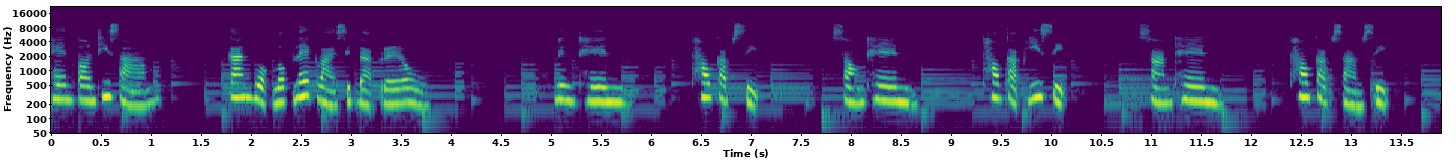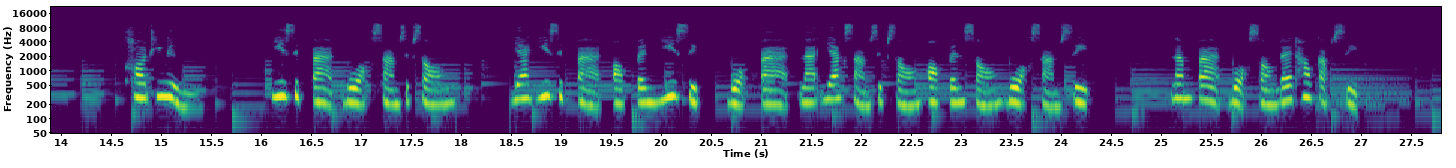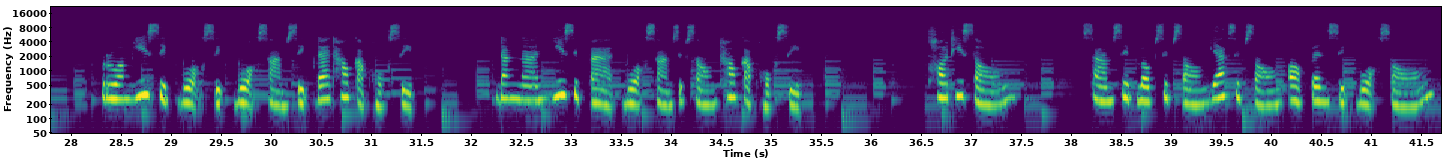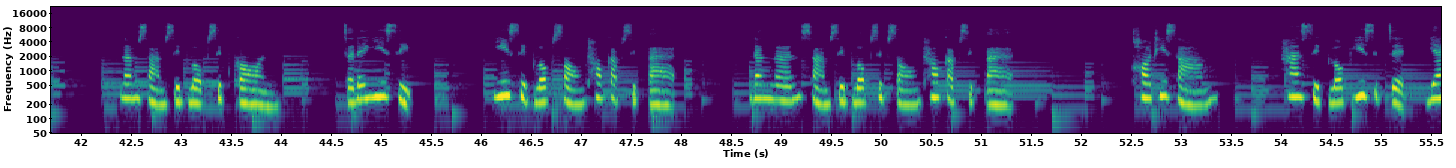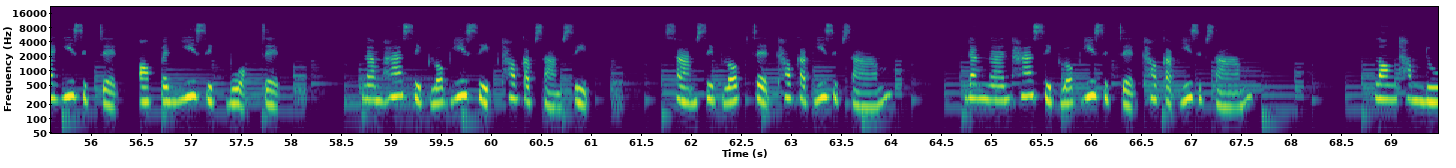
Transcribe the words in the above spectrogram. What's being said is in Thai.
เทนตอนที่ 3 การบวกลบเลขหลายสิบแบบเร็ว 1 เทน เท่ากับ 10 2 เทน เท่ากับ 20 3 เทน เท่ากับ 30 ข้อที่ 1 28 บวก 32 แยก 28 ออกเป็น 20 บวก 8 และแยก 32 ออกเป็น 2 บวก 30นำ8บวก 2 ได้เท่ากับ 10 รวม 20 บวก 10 บวก 30 ได้เท่ากับ 60 ดังนั้น 28 บวก 32 เท่ากับ 60 ข้อที่ 2 30ลบ12 แยก 12 ออกเป็น 10 บวก 2 นำ 30ลบ10 ก่อน จะได้ 20 20ลบ2เท่ากับ 18 ดังนั้น 30ลบ12 เท่ากับ 18 ข้อที่ 3 50ลบ27 แยก 27 ออกเป็น 20 บวก 7 นำ 50ลบ20 เท่ากับ 30 30ลบ7เท่ากับ 23 ดังนั้น 50ลบ27 เท่ากับ 23 ลองทำดู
